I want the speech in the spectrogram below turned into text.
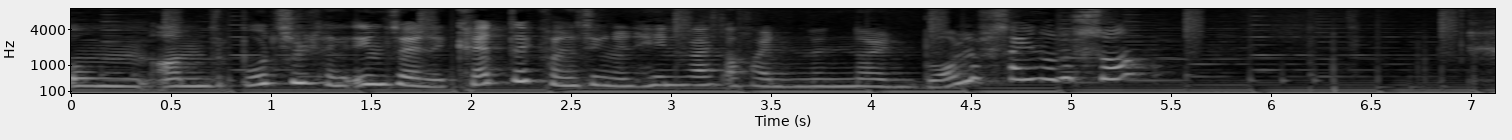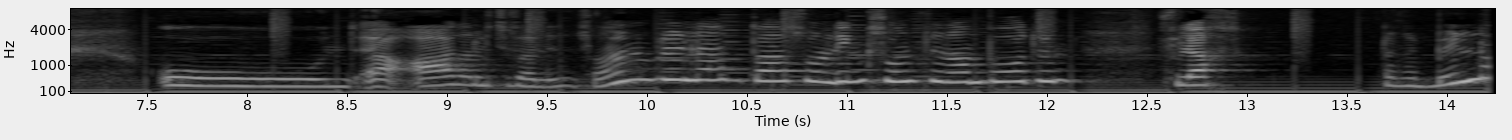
um am Verbotsschild hängt irgend so eine Kette, kann es irgendein Hinweis auf einen neuen Brawler sein oder so. Und er ah, da eine Sonnenbrille da so links unten am Boden. Vielleicht eine Brille,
